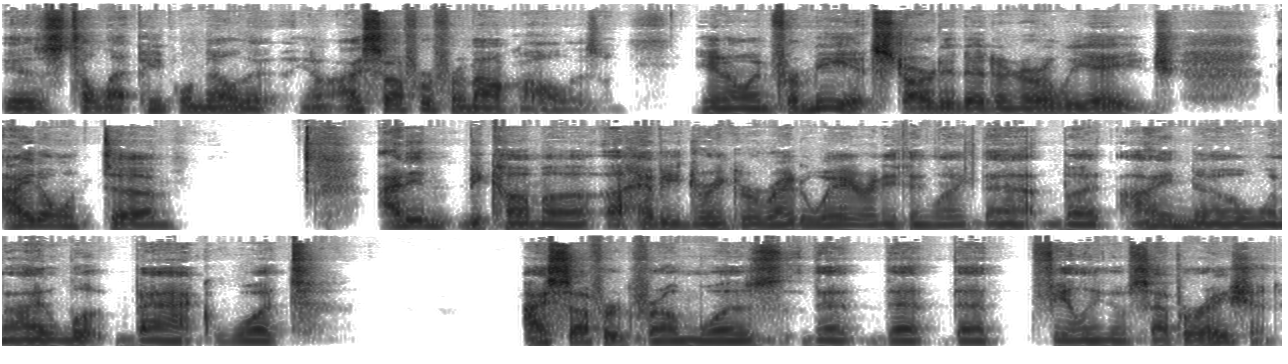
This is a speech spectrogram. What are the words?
is to let people know that, you know, I suffer from alcoholism, you know, and for me, it started at an early age. I don't, um, I didn't become a, a heavy drinker right away or anything like that, but I know when I look back what I suffered from was that that that feeling of separation.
